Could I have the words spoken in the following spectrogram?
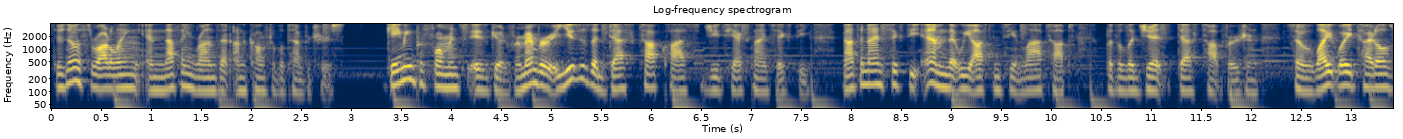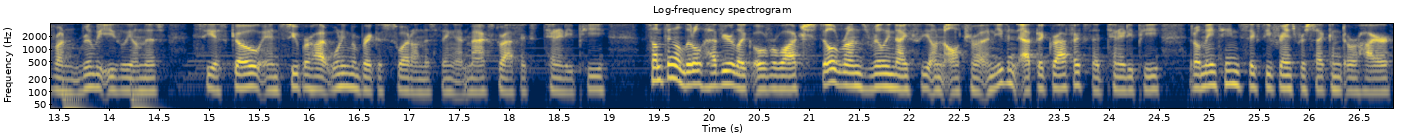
There's no throttling and nothing runs at uncomfortable temperatures. Gaming performance is good. Remember, it uses a desktop class GTX 960, not the 960M that we often see in laptops, but the legit desktop version. So lightweight titles run really easily on this. CSGO and Superhot won't even break a sweat on this thing at max graphics 1080p. Something a little heavier like Overwatch still runs really nicely on Ultra and even Epic graphics at 1080p. It'll maintain 60 frames per second or higher.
